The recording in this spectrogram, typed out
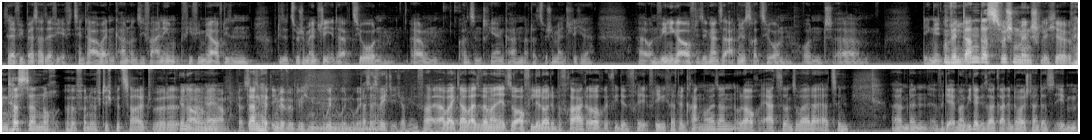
sehr viel besser, sehr viel effizienter arbeiten kann und sich vor allen Dingen viel, viel mehr auf, diesen, auf diese zwischenmenschliche Interaktion ähm, konzentrieren kann, auf das Zwischenmenschliche äh, und weniger auf diese ganze Administration und äh, Dinge, Und wenn dann das Zwischenmenschliche, wenn das dann noch äh, vernünftig bezahlt würde, genau, ähm, ja, ja, dann hätten wir wirklich ein Win-Win-Win. Das ist ja. wichtig, auf jeden Fall. Aber ich glaube, also wenn man jetzt so auch viele Leute befragt, auch viele Pflegekräfte in Krankenhäusern oder auch Ärzte und so weiter, Ärztinnen, ähm, dann wird ja immer wieder gesagt, gerade in Deutschland, dass eben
